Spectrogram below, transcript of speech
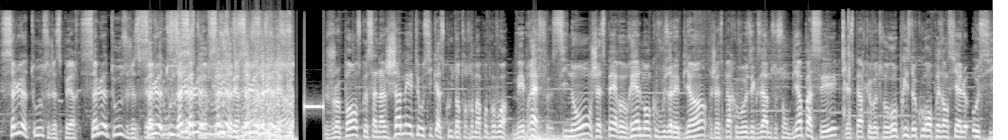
Salut à tous, j'espère. Salut à tous, j'espère. Salut à tous, salut à tous, salut à tous, salut à tous. Je pense que ça n'a jamais été aussi casse-couille d'entendre ma propre voix. Mais bref, sinon, j'espère réellement que vous allez bien, j'espère que vos examens se sont bien passés, j'espère que votre reprise de cours en présentiel aussi.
